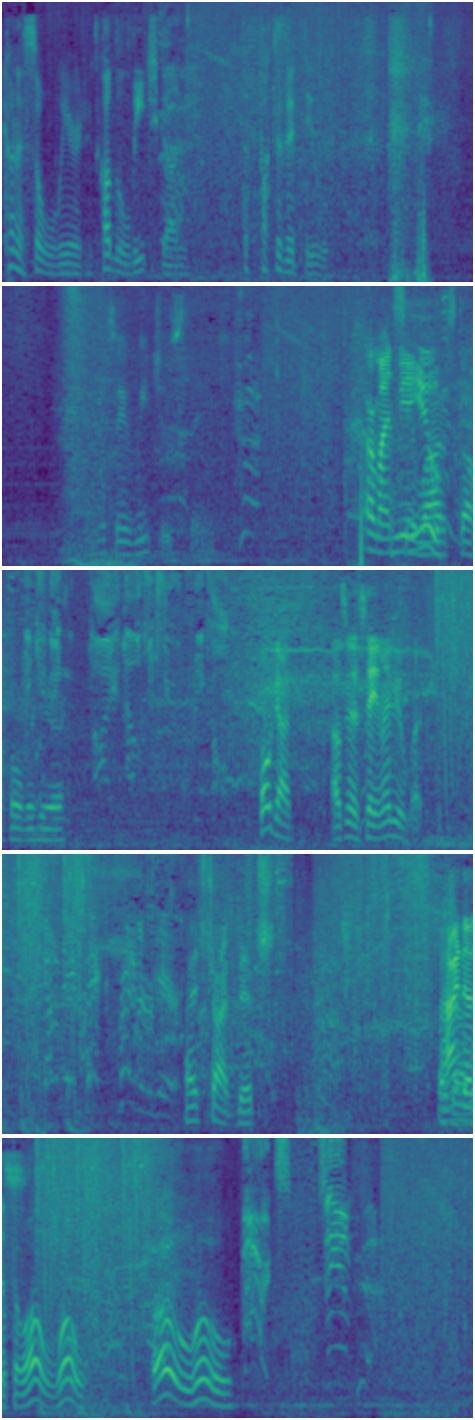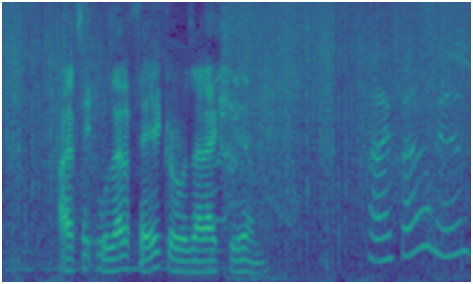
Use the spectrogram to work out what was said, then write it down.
It's kind of so weird. It's called the leech gun. What the fuck does it do? I'm gonna say leeches thing. That I reminds me see of a lot you. of stuff over here. High altitude recon. Oh god, I was gonna say maybe. Got an apex predator here. nice try, bitch. Oh Behind god, us. what the- whoa, whoa, whoa, whoa. Birds! I think was that a fake or was that actually him? I found him.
